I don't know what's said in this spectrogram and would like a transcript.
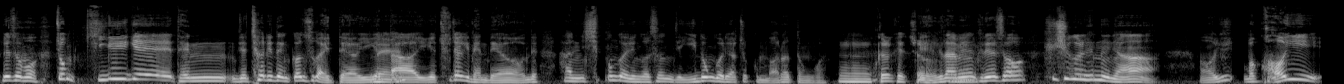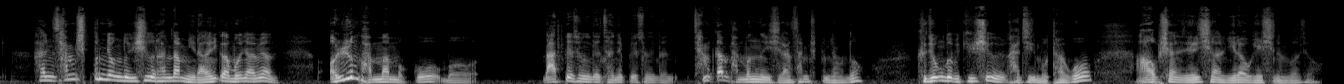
그래서 뭐 좀 길게 된 이제 처리된 건수가 있대요. 이게 네. 딱 이게 추적이 된대요. 근데 한 10분 걸린 것은 이제 이동 거리가 조금 멀었던 곳. 음, 그렇겠죠. 예, 그다음에 음. 그래서 휴식을 했느냐? 어, 휴- 뭐 거의 한 30분 정도 휴식을 한답니다. 그러니까 뭐냐면 얼른 밥만 먹고 뭐 낮 배송이든 저녁 배송이든 잠깐 밥 먹는 시간 30분 정도? 그 정도밖에 휴식을 가지지 못하고 9시간에서 10시간을 일하고 계시는 거죠.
